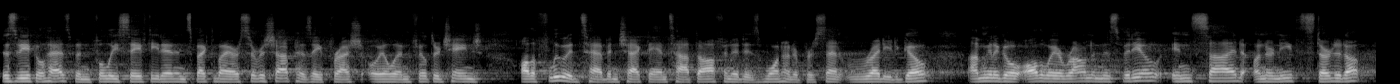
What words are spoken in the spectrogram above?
This vehicle has been fully safetied and inspected by our service shop, has a fresh oil and filter change. All the fluids have been checked and topped off and it is 100% ready to go. I'm gonna go all the way around in this video, inside, underneath, start it up,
